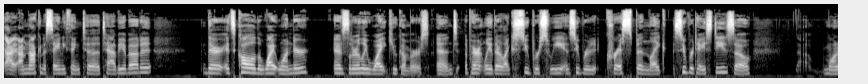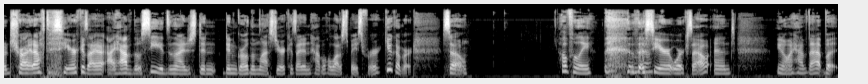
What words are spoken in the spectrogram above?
I, I'm not gonna say anything to Tabby about it. There, it's called the White Wonder, and it's literally white cucumbers, and apparently they're like super sweet and super crisp and like super tasty. So, I wanted to try it out this year because I I have those seeds, and then I just didn't didn't grow them last year because I didn't have a whole lot of space for cucumber. So, hopefully, this year it works out and you know, I have that. But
